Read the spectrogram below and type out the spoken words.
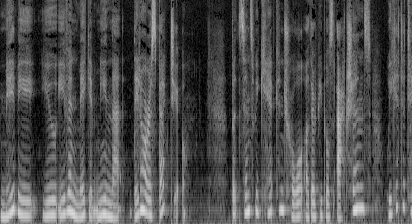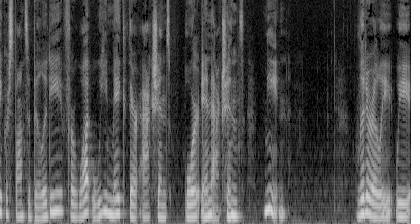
Maybe you even make it mean that they don't respect you. But since we can't control other people's actions, we get to take responsibility for what we make their actions or inactions mean. Literally, we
